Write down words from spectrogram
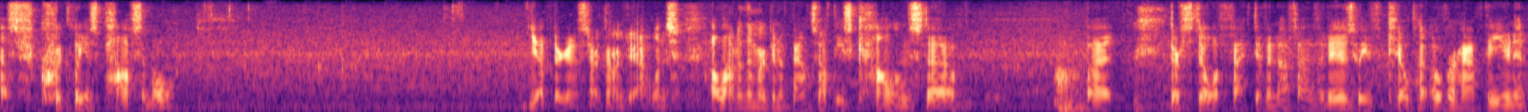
as quickly as possible. Yep, they're going to start throwing javelins. A lot of them are going to bounce off these columns, though. But they're still effective enough as it is. We've killed over half the unit.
